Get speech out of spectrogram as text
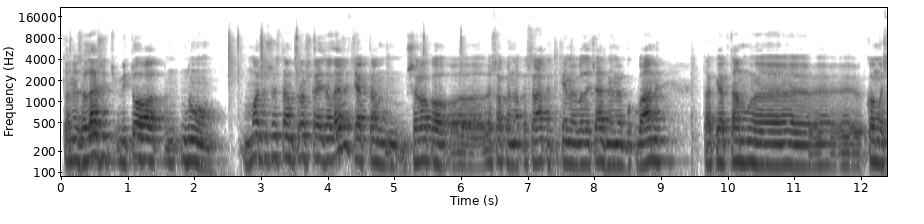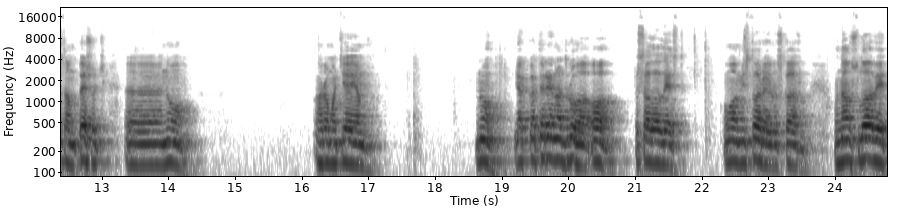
То не залежить від того, ну, може щось там трошки і залежить, як там широко, е, високо написати такими величезними буквами, так як там е, е, комусь там пишуть, е, ну, грамотеям. Ну, як Катерина II, о, писала лист. Вам історію розкажу. Вона в слові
